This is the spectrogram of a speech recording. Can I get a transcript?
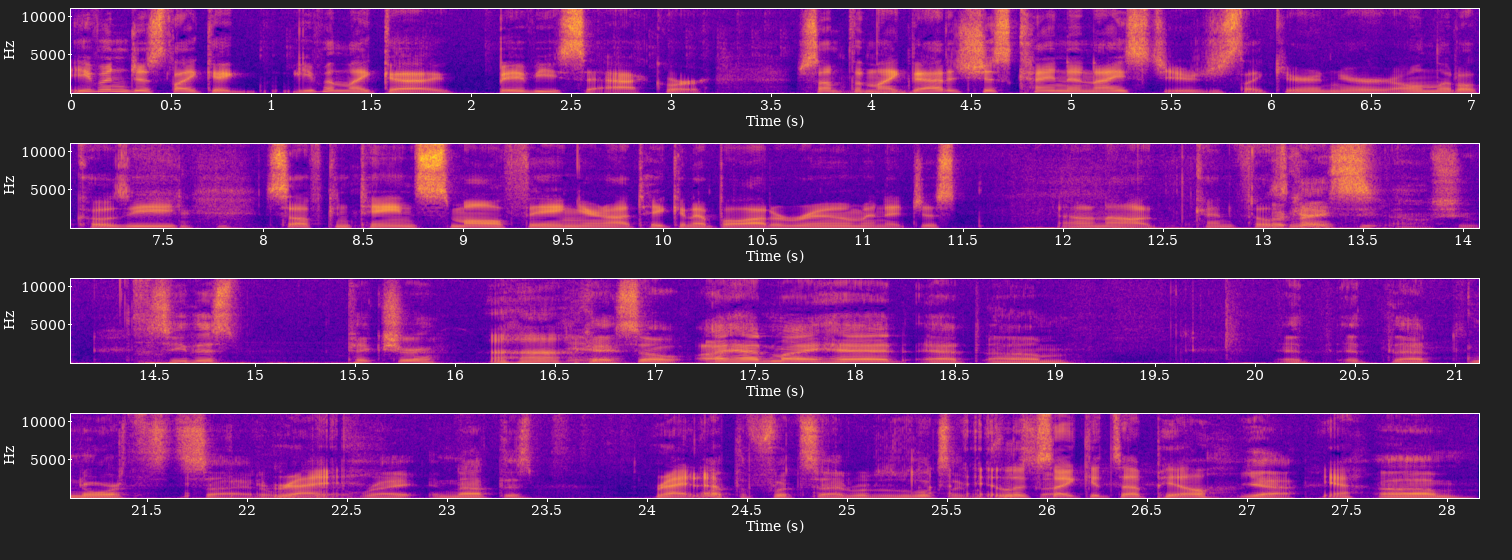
Even just like a, even like a bivy sack or something like that. It's just kind of nice. You're just like you're in your own little cozy, self-contained small thing. You're not taking up a lot of room, and it just, I don't know, it kind of feels Okay, nice. see, oh shoot, see this picture? Uh huh. Yeah. Okay, so I had my head at um at, at that north side over Right. there, right, and not this Right not up. the foot side. What it looks like. It looks side. like it's uphill. yeah, Yeah. um,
